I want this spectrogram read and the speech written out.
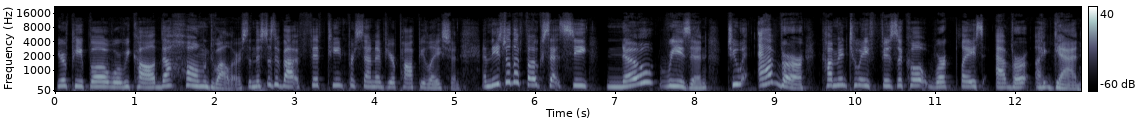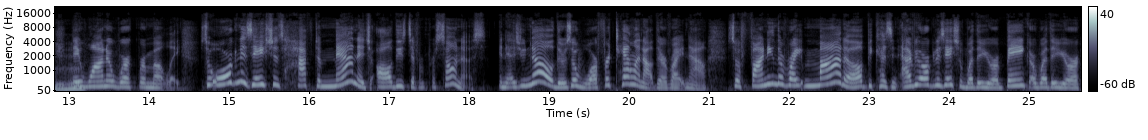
your people where we call the home dwellers. And this is about 15% of your population. And these are the folks that see no reason to ever come into a physical workplace ever again. Mm-hmm. They want to work remotely. So organizations have to manage all these different personas. And as you know, there's a war for talent out there right now. So finding the right model, because in every organization, whether you're a bank or whether you're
